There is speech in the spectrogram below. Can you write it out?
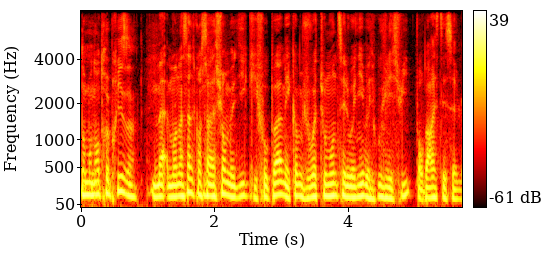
dans mon entreprise. Ma- mon instinct de conservation me dit qu'il faut pas, mais comme je vois tout le monde s'éloigner, bah, du coup je les suis pour pas rester seul.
